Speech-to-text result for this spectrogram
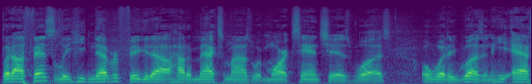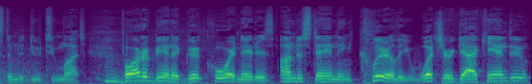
But offensively, he never figured out how to maximize what Mark Sanchez was or what he wasn't. He asked him to do too much. Part of being a good coordinator is understanding clearly what your guy can do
